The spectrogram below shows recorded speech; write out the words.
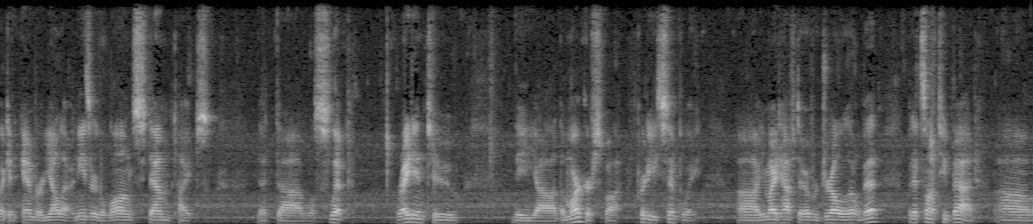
like an amber yellow and these are the long stem types that uh, will slip right into the uh, the marker spot pretty simply. Uh, you might have to over drill a little bit but it's not too bad. Uh,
